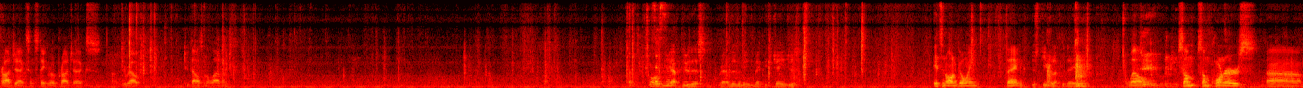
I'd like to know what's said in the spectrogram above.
projects and state road projects uh, throughout 2011. Well, this you have to do this, Brandon, I mean, make these changes, It's an ongoing thing. just keep it up to date. Well, some, some corners, um,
